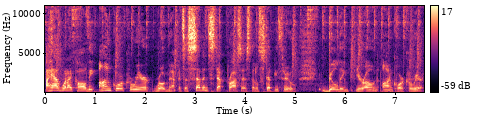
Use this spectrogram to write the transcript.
I have what I call the Encore Career Roadmap. It's a seven step process that'll step you through building your own Encore career.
